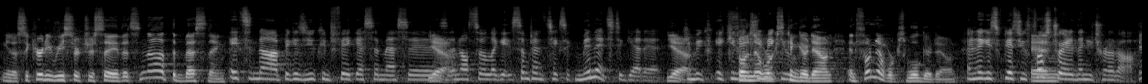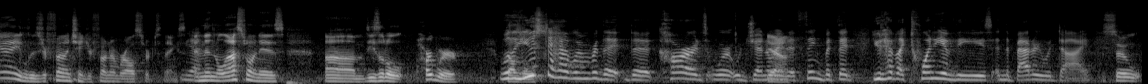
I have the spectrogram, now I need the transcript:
you know, security researchers say that's not the best thing. It's not because you can fake SMSs, Yeah. and also like it sometimes takes like minutes to get it. Yeah, it can, be, it can phone networks you, can go down, and phone networks will go down. and it gets, gets you and- frustrated. then you turn it off. Yeah, you lose your phone, change your phone number, all sorts of things. Yeah. And then the last one is um, these little hardware. Well, they used to have remember the the cards where it would generate Yeah. a thing, but then you'd have like twenty of these, and the battery would die. So,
